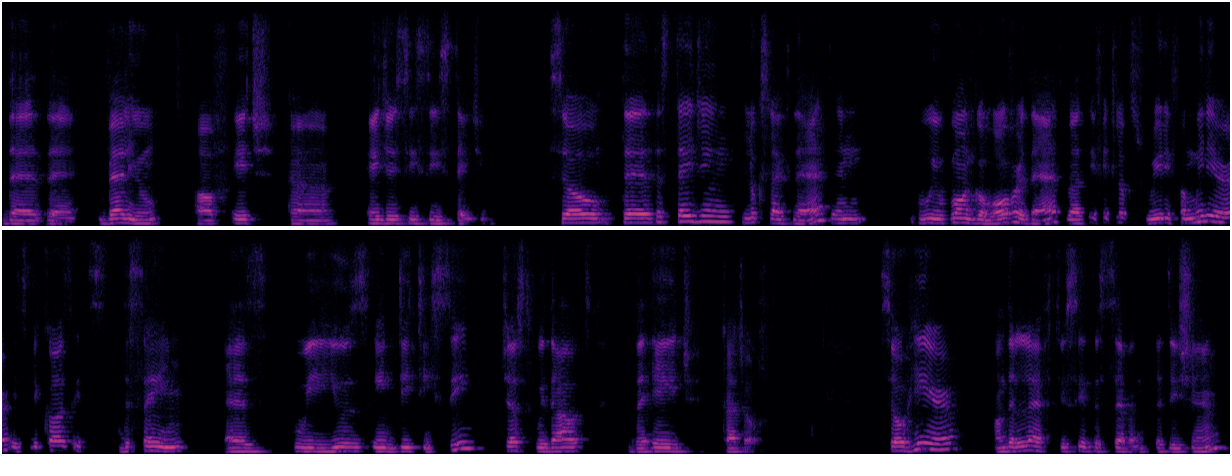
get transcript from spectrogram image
the, the value of each uh, AJCC staging. So the, the staging looks like that, and we won't go over that, but if it looks really familiar, it's because it's the same as we use in DTC, just without the age cutoff. So here on the left, you see the seventh edition,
